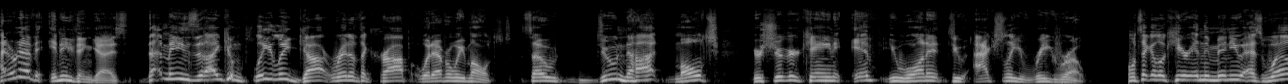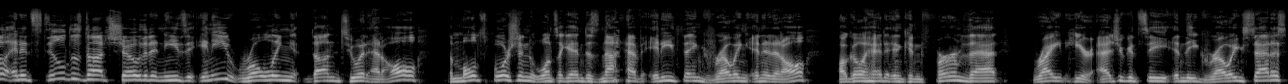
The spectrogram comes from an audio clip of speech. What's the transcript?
I don't have anything, guys. That means that I completely got rid of the crop whatever we mulched. So do not mulch your sugar cane if you want it to actually regrow. We'll take a look here in the menu as well, and it still does not show that it needs any rolling done to it at all. The mulch portion, once again, does not have anything growing in it at all. I'll go ahead and confirm that right here. As you can see in the growing status,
